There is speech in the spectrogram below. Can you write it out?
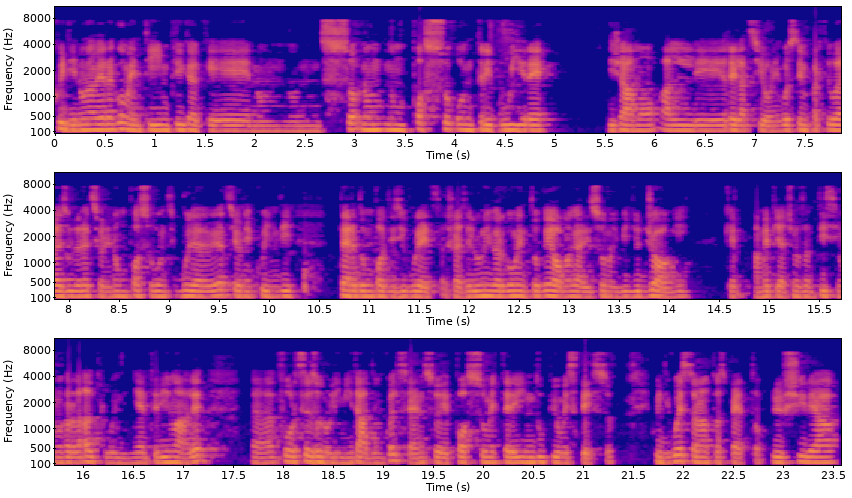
Quindi non avere argomenti implica che non, non, so, non, non posso contribuire diciamo, alle relazioni, questo in particolare sulle relazioni, non posso contribuire alle relazioni e quindi perdo un po' di sicurezza, cioè se l'unico argomento che ho magari sono i videogiochi, che a me piacciono tantissimo tra l'altro, quindi niente di male, eh, forse sono limitato in quel senso e posso mettere in dubbio me stesso. Quindi questo è un altro aspetto, riuscire a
